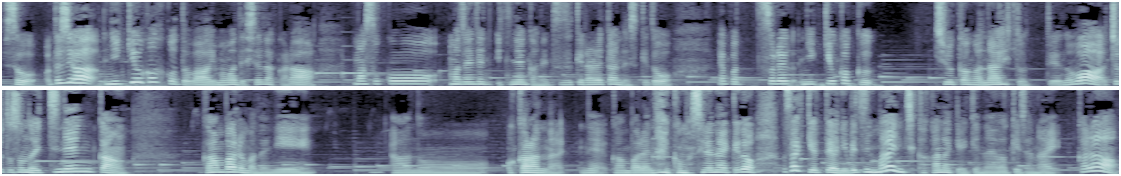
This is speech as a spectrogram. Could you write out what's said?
そう。私は日記を書くことは今までしてたから、まあそこを、まあ全然1年間ね、続けられたんですけど、やっぱそれ、日記を書く習慣がない人っていうのは、ちょっとその1年間頑張るまでに、あの、わからない。ね、頑張れないかもしれないけど、さっき言ったように別に毎日書かなきゃいけないわけじゃないから、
